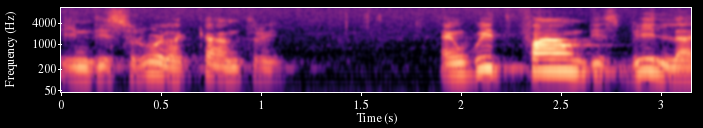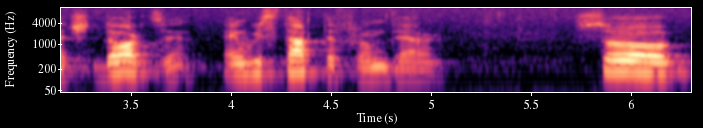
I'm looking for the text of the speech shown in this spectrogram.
in this rural country. And we found this village, Dorze, and we started from there. So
